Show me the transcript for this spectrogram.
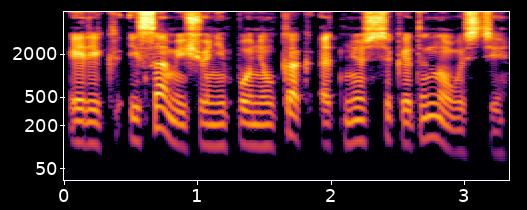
Эрик и сам еще не понял, как отнесся к этой новости.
